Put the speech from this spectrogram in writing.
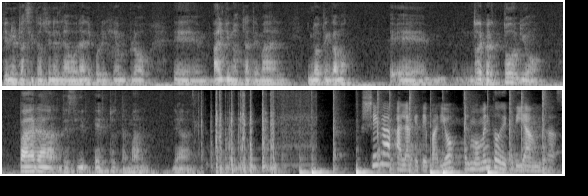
que en nuestras situaciones laborales, por ejemplo, alguien nos trate mal no tengamos eh, repertorio para decir esto está mal. ¿ya? Llega a la que te parió el momento de crianzas.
